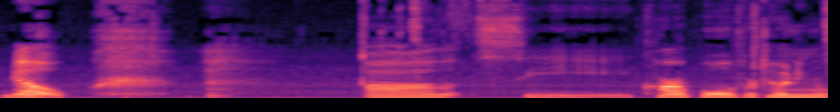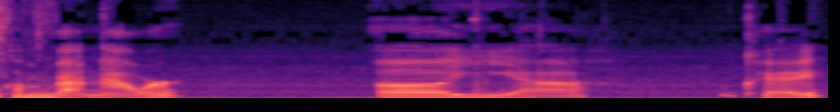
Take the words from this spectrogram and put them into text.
No. uh, let's see. Carpool for Tony will come in about an hour. Uh, yeah. Okay.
